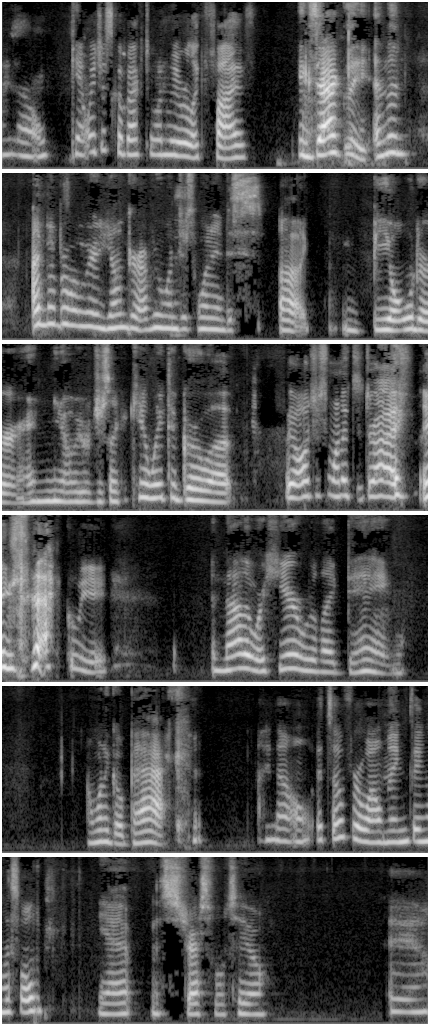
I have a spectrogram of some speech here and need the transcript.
I know. Can't we just go back to when we were like five? Exactly. And then I remember when we were younger, everyone just wanted to uh, be older, and you know, we were just like, I can't wait to grow up. We all just wanted to drive. Exactly. And now that we're here, we're like, dang, I want to go back. I know. It's overwhelming being this old. Yeah, it's stressful too. Yeah.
